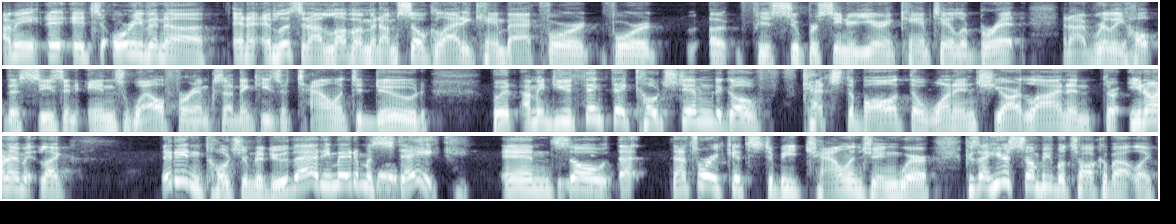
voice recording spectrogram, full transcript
I mean it's or even uh and, and listen, I love him and I'm so glad he came back for for uh, his super senior year in Cam Taylor Britt, and I really hope this season ends well for him because I think he's a talented dude. But I mean, do you think they coached him to go catch the ball at the one inch yard line and th- you know what I mean? Like they didn't coach him to do that. He made a mistake. And mm-hmm. so that that's where it gets to be challenging where because I hear some people talk about like,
